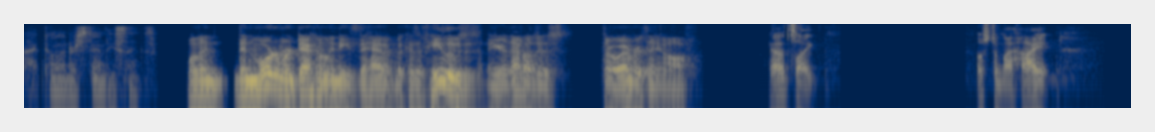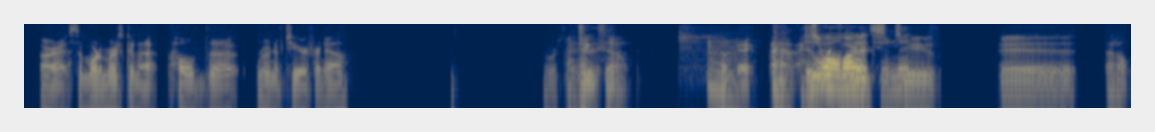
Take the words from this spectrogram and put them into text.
I don't understand these things. Well, then, then Mortimer definitely needs to have it because if he loses an ear, that'll just throw everything off. That's like most of my height. All right. So Mortimer's gonna hold the rune of tear for now. I think so. Okay. Does Who it all require needs attunement? to? Uh, I don't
